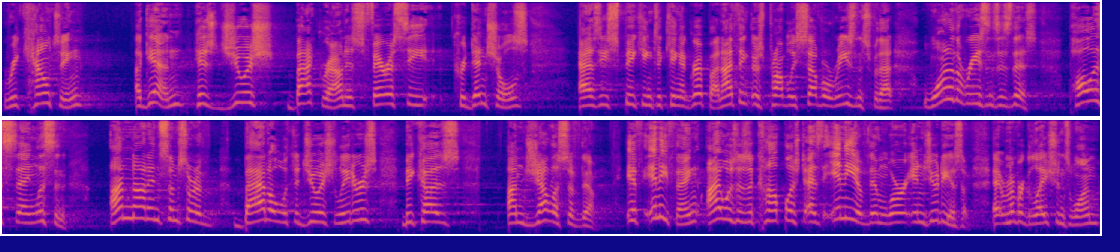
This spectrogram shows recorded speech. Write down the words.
recounting again, his Jewish background, his Pharisee credentials, as he's speaking to King Agrippa. And I think there's probably several reasons for that. One of the reasons is this Paul is saying, listen, I'm not in some sort of battle with the Jewish leaders because I'm jealous of them. If anything, I was as accomplished as any of them were in Judaism. Eh, remember Galatians 1?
